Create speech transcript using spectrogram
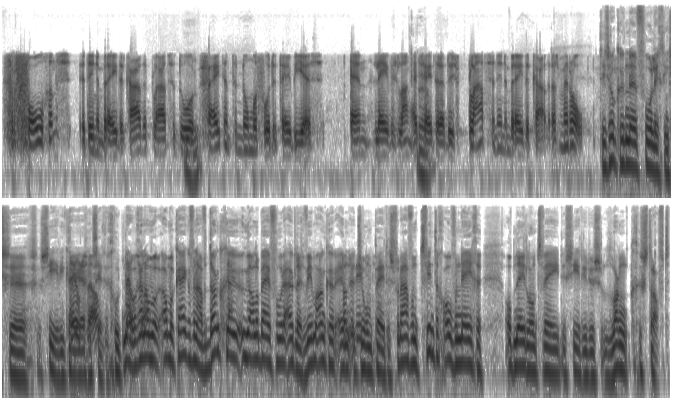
vervolgens het in een breder kader plaatsen... door mm. feiten te noemen voor de TBS en levenslang, et cetera. Dus plaatsen in een breder kader, dat is mijn rol. Het is ook een uh, voorlichtingsserie, uh, kan je eigenlijk zeggen. Goed, nou, we gaan allemaal, allemaal kijken vanavond. Dank ja. uh, u allebei voor de uitleg. Wim Anker en John Peters. Vanavond 20 over 9 op Nederland 2. De serie dus lang gestraft.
